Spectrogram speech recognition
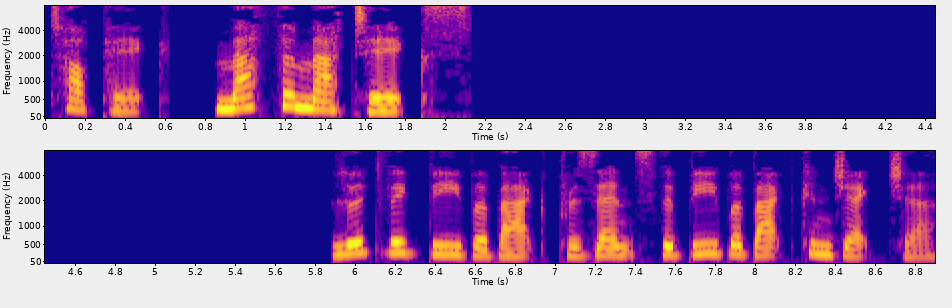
Topic: Mathematics Ludwig Bieberbach presents the Bieberbach conjecture.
